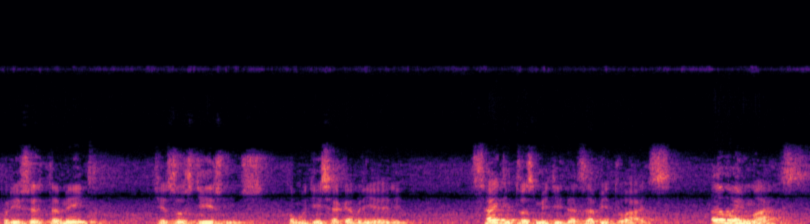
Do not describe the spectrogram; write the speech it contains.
Por isso ele também, Jesus diz-nos, como disse a Gabriele, sai de tuas medidas habituais, ama-me mais.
